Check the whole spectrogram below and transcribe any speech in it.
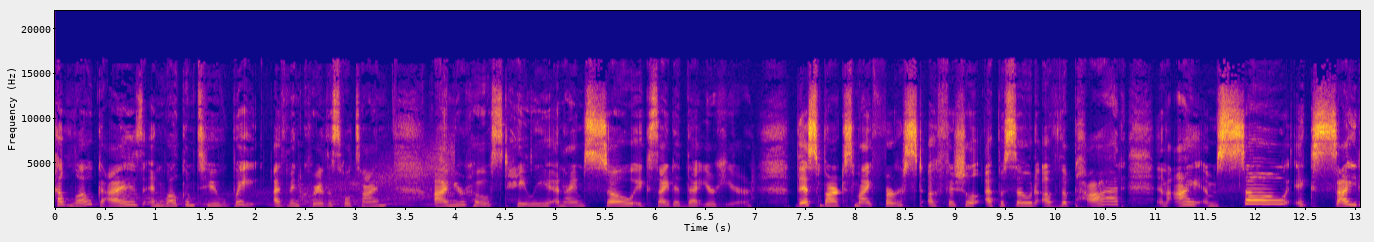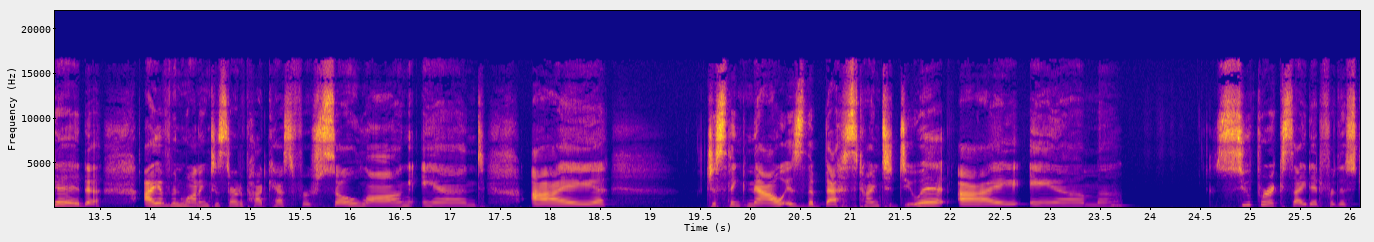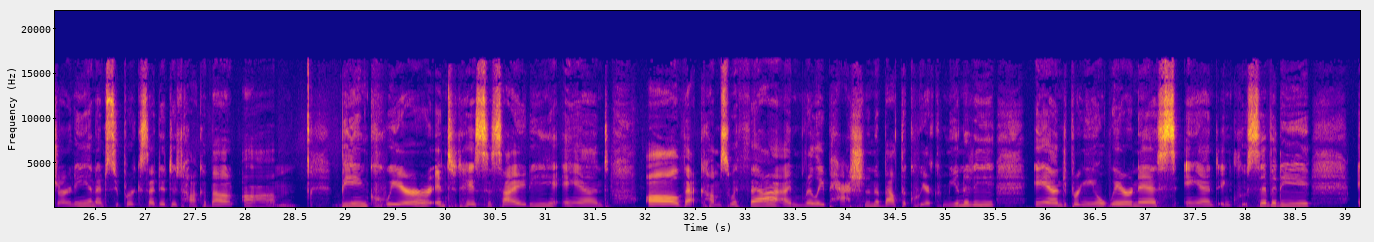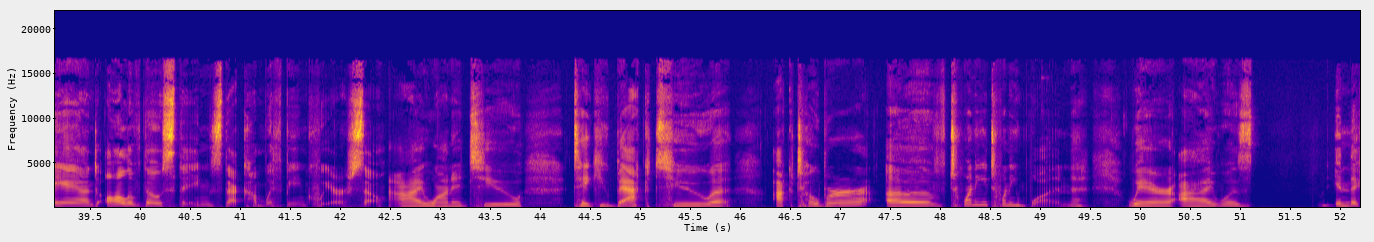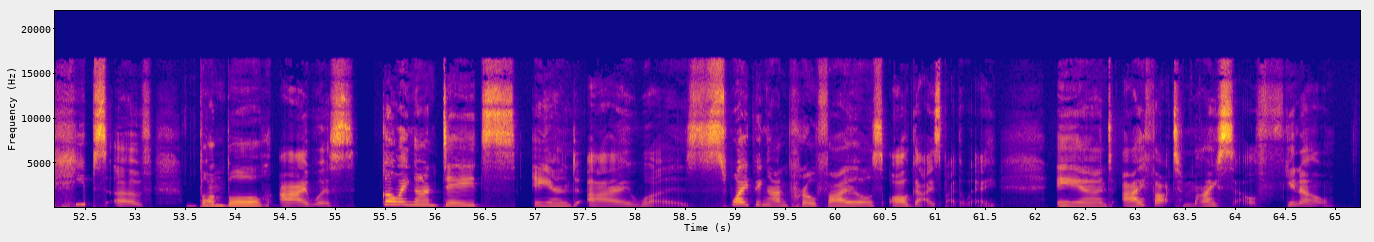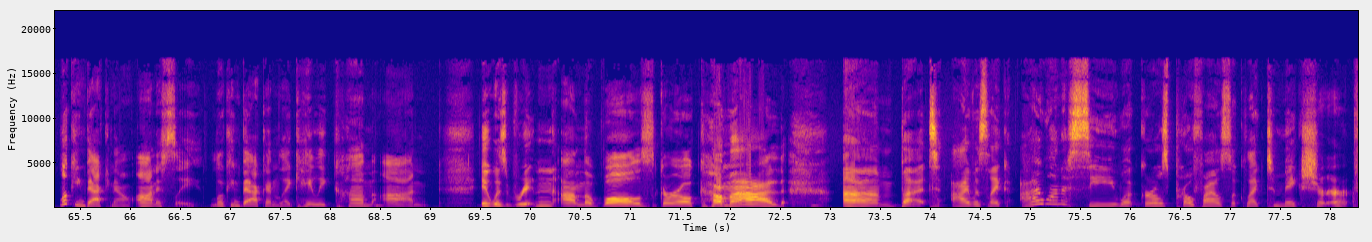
Hello, guys, and welcome to Wait, I've been queer this whole time. I'm your host, Haley, and I am so excited that you're here. This marks my first official episode of the pod, and I am so excited. I have been wanting to start a podcast for so long, and I just think now is the best time to do it. I am super excited for this journey and I'm super excited to talk about um, being queer in today's society and all that comes with that. I'm really passionate about the queer community and bringing awareness and inclusivity and all of those things that come with being queer. So I wanted to take you back to October of 2021, where I was in the heaps of Bumble. I was going on dates and I was swiping on profiles, all guys, by the way. And I thought to myself, you know, looking back now, honestly, looking back, I'm like, Haley, come on. It was written on the walls, girl. Come on. Um, but I was like, I want to see what girls' profiles look like to make sure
